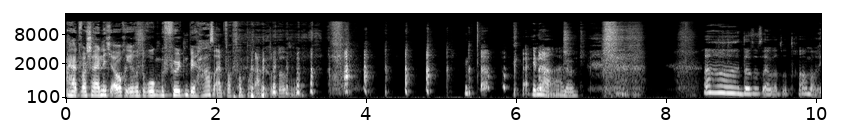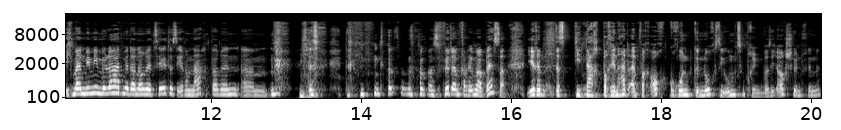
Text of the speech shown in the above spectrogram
Er hat wahrscheinlich auch ihre drogengefüllten BHs einfach verbrannt oder so. Keine Ahnung. Ah, das ist einfach so traumhaft. Ich meine, Mimi Müller hat mir dann auch erzählt, dass ihre Nachbarin, ähm, das, das, es wird einfach immer besser. Ihre, das, die Nachbarin hat einfach auch Grund genug, sie umzubringen, was ich auch schön finde.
